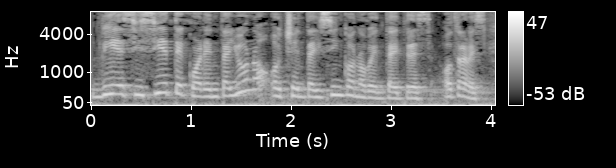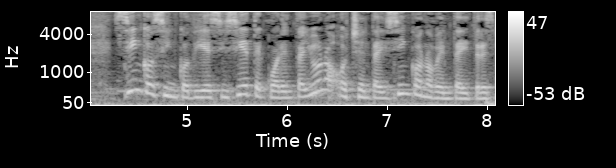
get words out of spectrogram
1741 8593. Otra vez, 55 1741 8593.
